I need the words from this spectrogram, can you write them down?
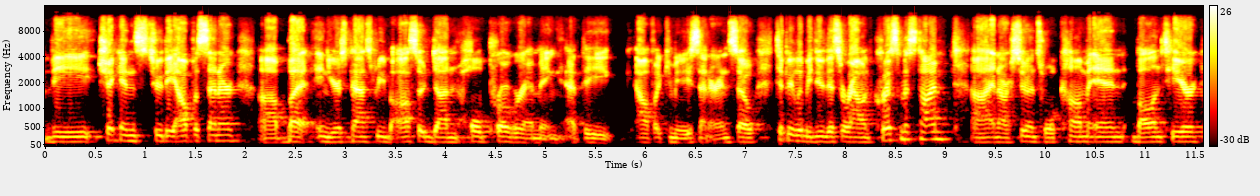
the chickens to the Alpha Center. Uh, but in years past, we've also done whole programming at the Alpha Community Center. And so typically we do this around Christmas time, uh, and our students will come in, volunteer,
